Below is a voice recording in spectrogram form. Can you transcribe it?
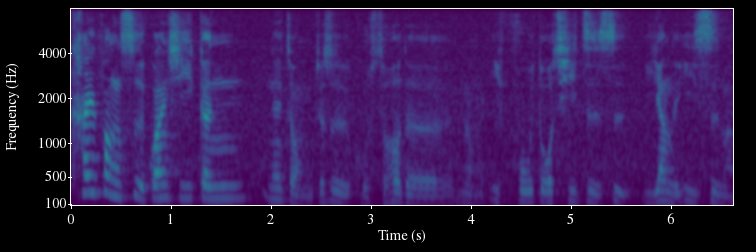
开放式关系跟那种就是古时候的那种一夫多妻制是一样的意思吗？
